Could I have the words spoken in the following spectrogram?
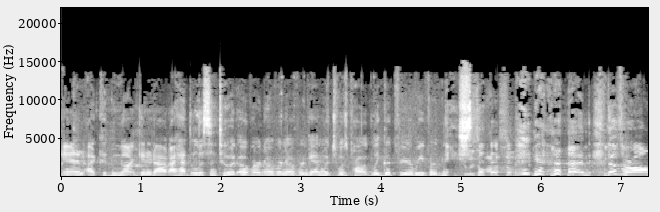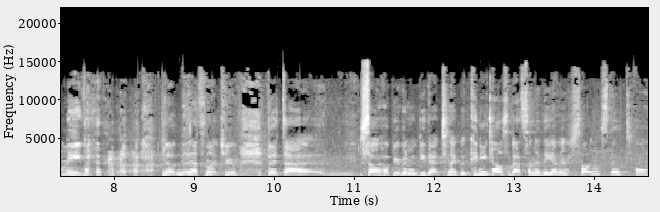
And I could not get it out. I had to listen to it over and over and over again, which was probably good for your reverb It was awesome. those were all me. no, no, that's not true. But uh, so I hope you're going to do that tonight. But can you tell us about some of the other songs that? Uh,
